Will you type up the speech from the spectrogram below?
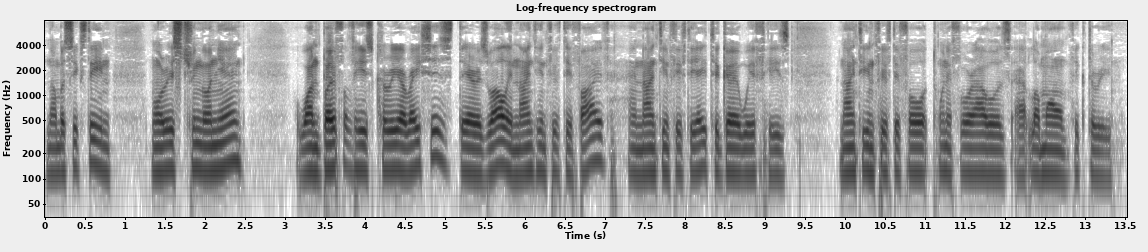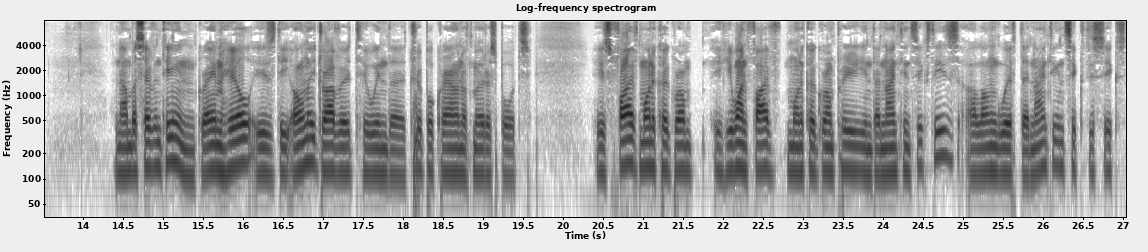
Number 16, Maurice Trintignant won both of his career races there as well in 1955 and 1958 to go with his 1954 24 hours at Le Mans victory. Number 17, Graham Hill is the only driver to win the Triple Crown of Motorsports. His five Monaco Grand he won five Monaco Grand Prix in the 1960s, along with the 1966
